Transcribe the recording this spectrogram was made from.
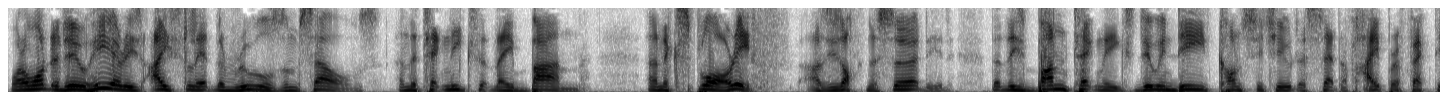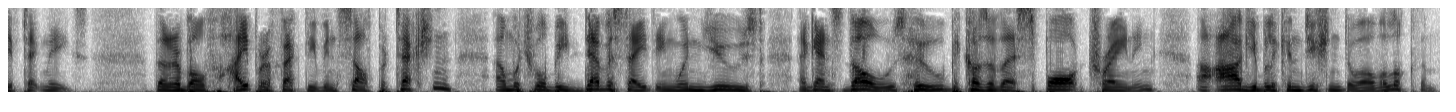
What I want to do here is isolate the rules themselves and the techniques that they ban, and explore if, as is often asserted, that these banned techniques do indeed constitute a set of hyper effective techniques that are both hyper effective in self protection and which will be devastating when used against those who, because of their sport training, are arguably conditioned to overlook them.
